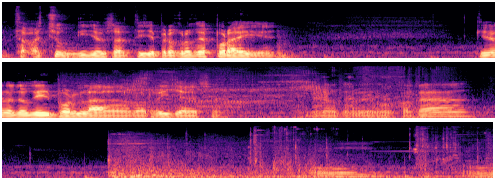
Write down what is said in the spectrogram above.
Estaba chunguillo el saltillo, pero creo que es por ahí, ¿eh? Creo que tengo que ir por la barrilla esa. Mira, otra vez, vamos para acá. Pum, pum.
